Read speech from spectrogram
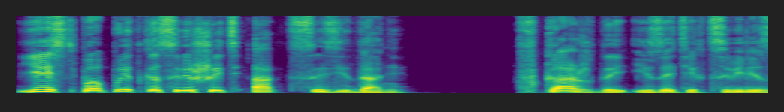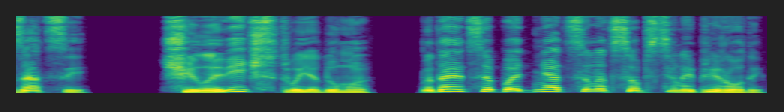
есть попытка совершить акт созидания. В каждой из этих цивилизаций Человечество, я думаю, пытается подняться над собственной природой,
